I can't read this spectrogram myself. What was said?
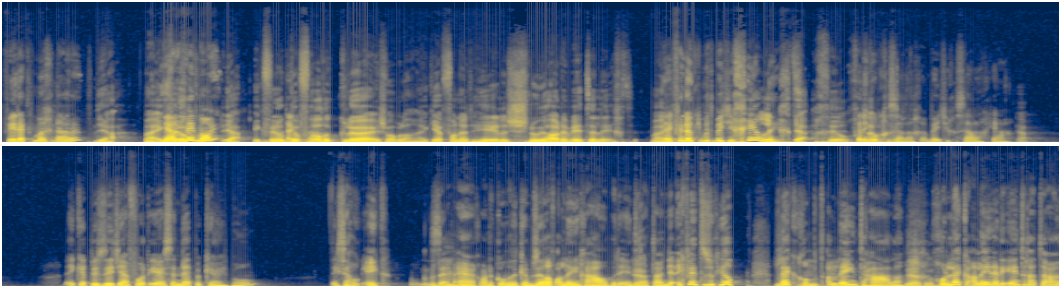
Vind je dat ik het mooi gedaan heb? Ja, maar ik Ja, vind ook, vind het Ja, ik vind ook de, vooral de kleur is wel belangrijk. Je hebt van het hele snoeiharde witte licht. Maar Ja, ik vind ook, je moet een beetje geel licht. ja, geel. Vind ik ook gezellig. Een beetje gezellig, ja. Ja. Ik heb dus dit jaar voor het eerst een neppe kerstboom. Ik zeg ook ik. Dat is Mhm. erg, maar dan komt dat ik hem zelf alleen gehaald bij de intratuin. Ja. ik vind het dus ook heel lekker om het alleen te halen. Ja, toch? Gewoon lekker alleen naar de intratuin.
